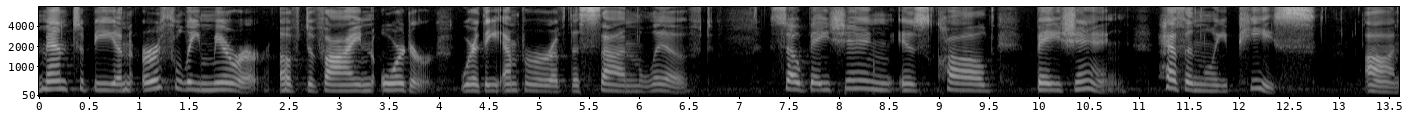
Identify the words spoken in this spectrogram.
meant to be an earthly mirror of divine order where the Emperor of the Sun lived. So Beijing is called Beijing, heavenly peace on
